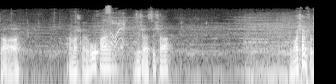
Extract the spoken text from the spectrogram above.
So. Einmal schnell hoch ein. Sicher ist sicher. Ich habe schon.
